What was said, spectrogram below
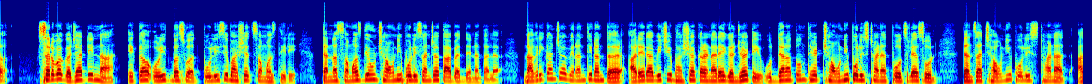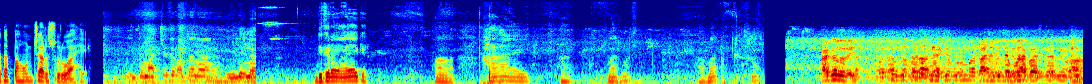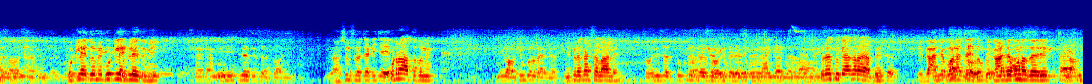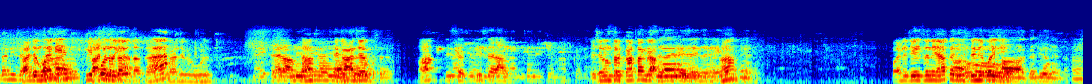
सर्व गजाटींना एका ओळीत बसवत पोलिसी भाषेत समज दिली. त्यांना समज देऊन छावणी पोलिसांच्या ताब्यात देण्यात आलं. नागरिकांच्या विनंतीनंतर अरेरावीची भाषा करणारे गंजाटी उद्यानातून थेट छावणी पोलीस ठाण्यात पोहोचले असून त्यांचा छावणी पोलीस ठाण्यात आता पाहुणचार सुरू आहे. एकदम अच्छे से बताना हिले ना. दिख रहा है आया क्या? हाँ. हाय. हाँ. मार मार. हाँ मार मार. काय करत होते? सर आम्ही गाजीपूरच्या पुढे. कुठले तुम्ही? कुठले? कुठले तुम्ही? सर आम्ही इथलेच आहे सर सोसायटीचे कुठं राहता तुम्ही? मी गावशिंपूर राहिलो इकडे कशाला आले? सॉरी सर चुकलं सर. Sorry sir. नाही करणार तू क्या करा हे गांजा कोणाचा आहे तो? हे गांजा कोणाचा आहे रे? सर आमचा नाही सर. गांजा कोणाचा आहे? कोण होता हा? गांजाकडे. नाही सर आम्ही हा? ते गांजा सर. हा? प्लीज सर प्लीज सर आमचा नाही सर. माफ करा. त्याच्यानंतर करता का? नाही नाही नाही हा? पहिले द्यायचं नाही हा कधी दिसले नाही पाहिजे हा कधी हा.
